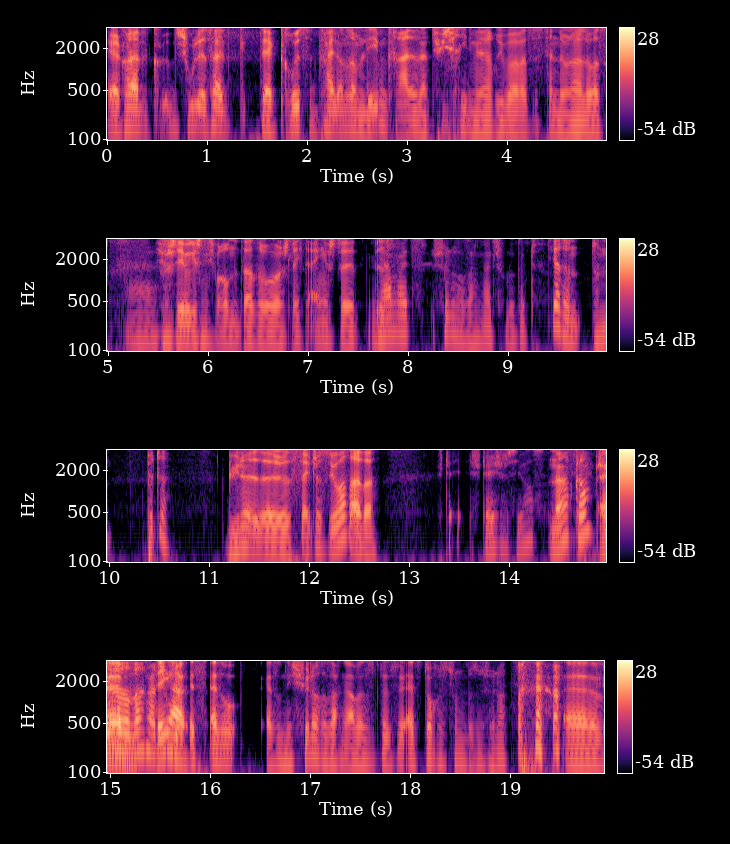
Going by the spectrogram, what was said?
Ja, Konrad, Schule ist halt der größte Teil unserem Leben gerade. Natürlich reden wir darüber. Was ist denn da los? Ich verstehe wirklich nicht, warum du da so schlecht eingestellt bist. Ja, weil es schönere Sachen als Schule gibt. Ja, dann, dann bitte. Bühne, äh, Stage is yours, Alter. Es dir was? Na, komm, schönere ähm, Sachen als Digga, Schule. ist also, also nicht schönere Sachen, aber es ist, bisschen- also doch, ist schon ein bisschen schöner. ähm,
